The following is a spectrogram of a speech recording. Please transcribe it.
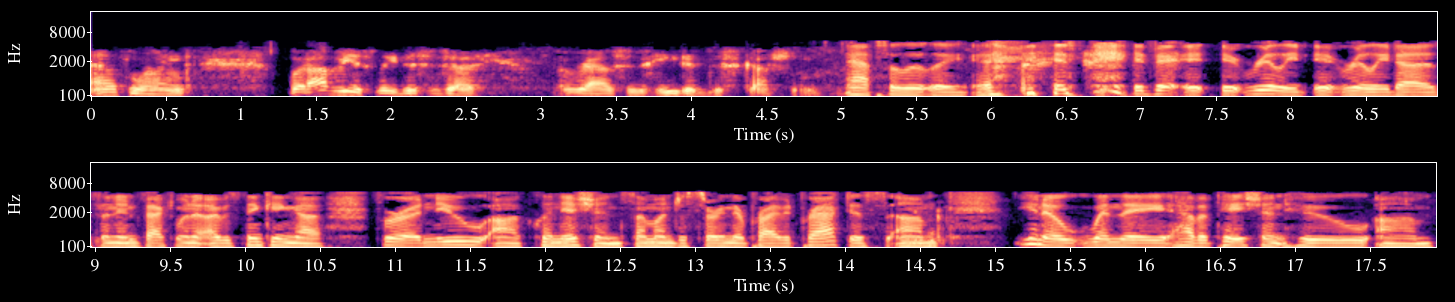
outlined. But obviously, this is a arouses heated discussion. Absolutely, it, it, it it really it really does. And in fact, when I was thinking uh, for a new uh, clinician, someone just starting their private practice, um, you know, when they have a patient who, um,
